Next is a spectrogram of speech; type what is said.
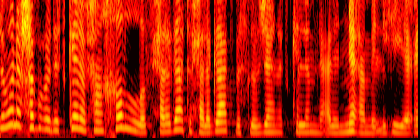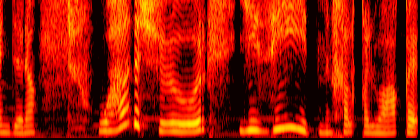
لو أنا حقعد أتكلم حنخلص حلقات وحلقات بس لو جانا تكلمنا على النعم اللي هي عندنا. وهذا الشعور يزيد من خلق الواقع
